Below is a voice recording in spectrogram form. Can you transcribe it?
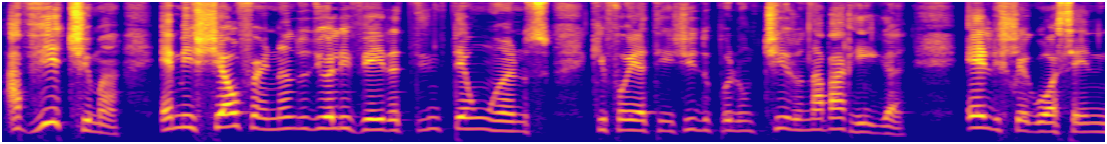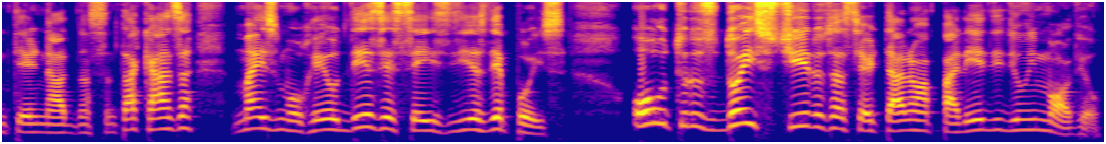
A vítima é Michel Fernando de Oliveira, 31 anos, que foi atingido por um tiro na barriga. Ele chegou a ser internado na Santa Casa, mas morreu 16 dias depois. Outros dois tiros acertaram a parede de um imóvel.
